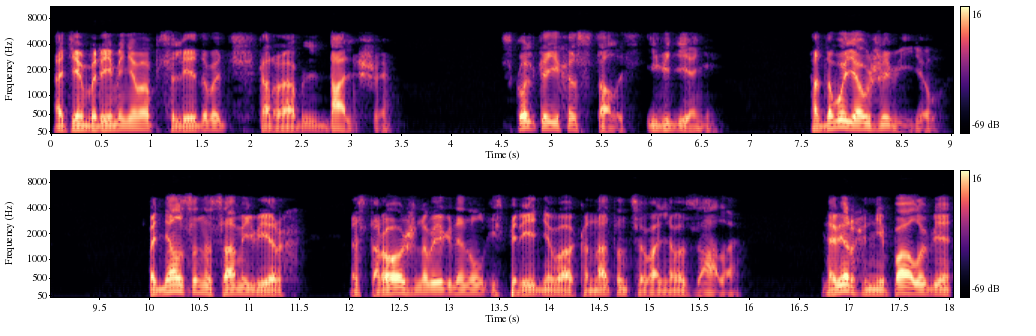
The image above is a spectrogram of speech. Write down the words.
А тем временем обследовать корабль дальше. Сколько их осталось и где они? Одного я уже видел. Поднялся на самый верх, осторожно выглянул из переднего окна танцевального зала. На верхней палубе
